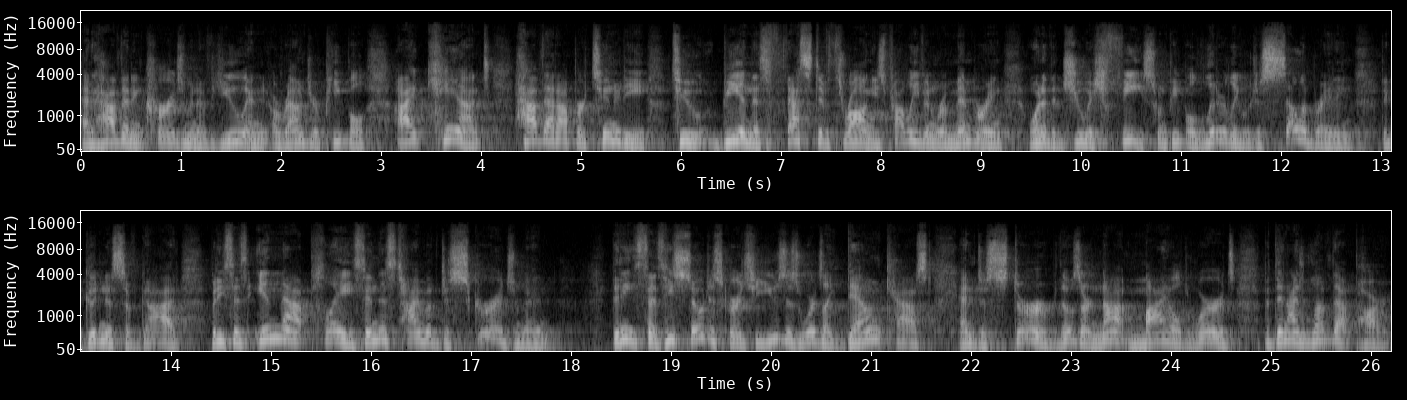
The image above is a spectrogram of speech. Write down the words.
and have that encouragement of you and around your people. I can't have that opportunity to be in this festive throng. He's probably even remembering one of the Jewish feasts when people literally were just celebrating the goodness of God. But he says, in that place, in this time of discouragement, then he says he's so discouraged, he uses words like downcast and disturbed. Those are not mild words. But then I love that part.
